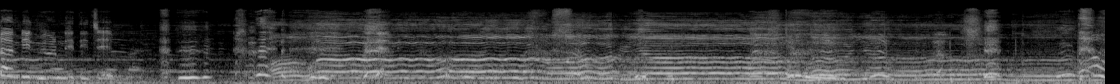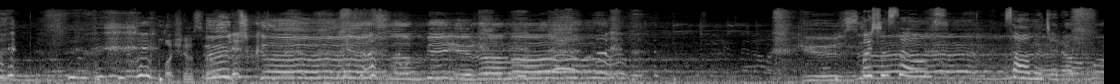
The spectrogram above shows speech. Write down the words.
Ben bilmiyorum ne diyeceğim. Üç kız bir ana Güzel Başın sağ olsun. Sağ ol Hacer abla.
